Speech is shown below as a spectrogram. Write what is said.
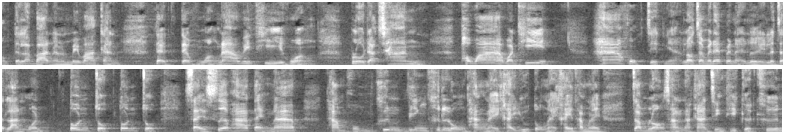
ของแต่ละบ้านนนั้นไม่ว่ากัน แต่แต่ห่วงหน้าเวทีห่วงโปรดักชันเพราะว่าวันที่ห้าหกเจ็ดเนี่ย เราจะไม่ได้ไปไหนเลย เราจะร้านม้วนต้นจบต้นจบ ใส่เสื้อผ้าแต่งหน้าทำผมขึ้นวิ่งขึ้นลงทางไหนใครอยู่ตรงไหนใครทำอะไรจำลองสถานการณ์จริงที่เกิดขึ้น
